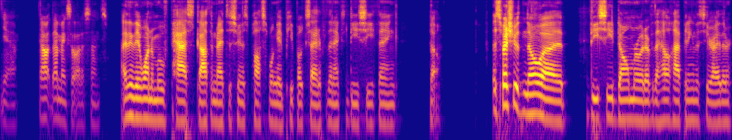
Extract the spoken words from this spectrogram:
Yeah, that that makes a lot of sense. I think they want to move past Gotham Knights as soon as possible and get people excited for the next DC thing. So, especially with no uh, DC Dome or whatever the hell happening this year either.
